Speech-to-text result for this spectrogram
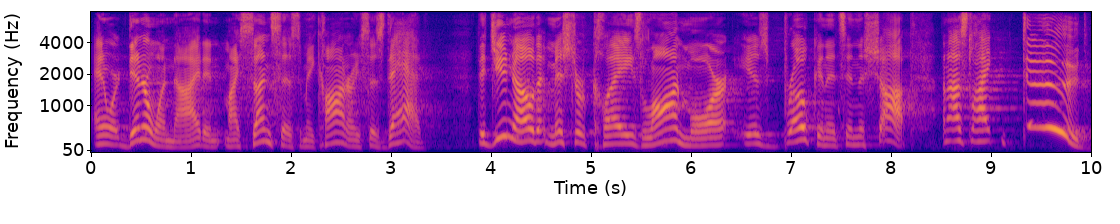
And we're at dinner one night, and my son says to me, Connor, he says, Dad, did you know that Mr. Clay's lawnmower is broken? It's in the shop. And I was like, Dude,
